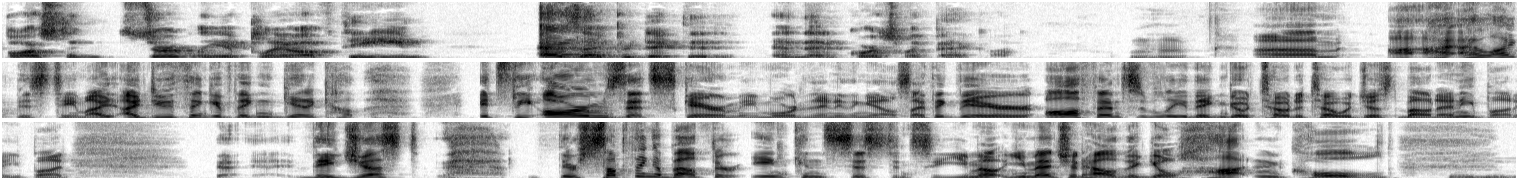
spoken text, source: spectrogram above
Boston certainly a playoff team, as I predicted, and then of course went back on. Mm-hmm. Um, I, I, like this team. I, I, do think if they can get a couple, it's the arms that scare me more than anything else. I think they're offensively they can go toe to toe with just about anybody, but they just there's something about their inconsistency. You you mentioned how they go hot and cold. Mm-hmm.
